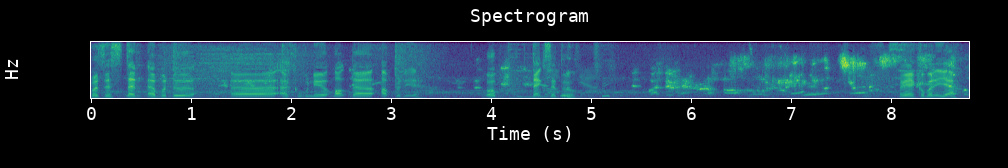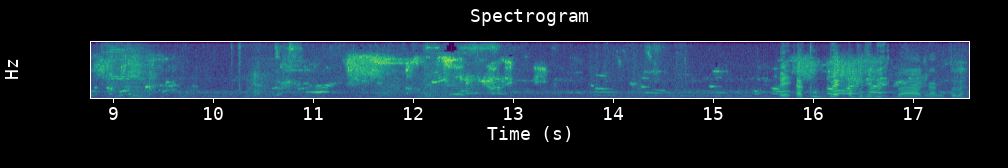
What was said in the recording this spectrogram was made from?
Pasal stun apa tu uh, Aku punya ult dah up balik dah Oh tag satu Okay kau balik je lah Eh aku back apa jadi Bangang tu lah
